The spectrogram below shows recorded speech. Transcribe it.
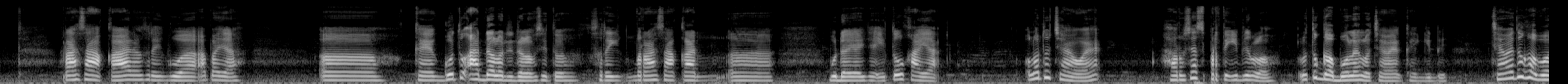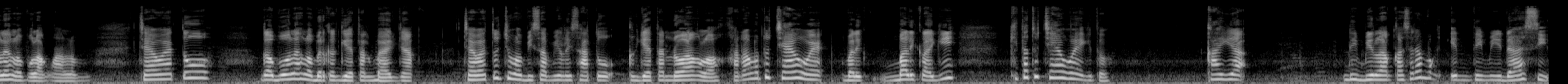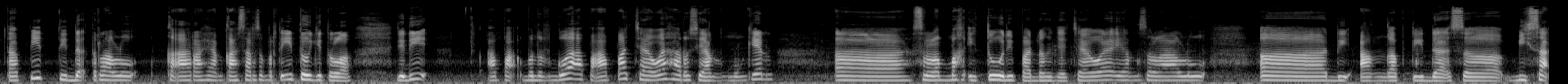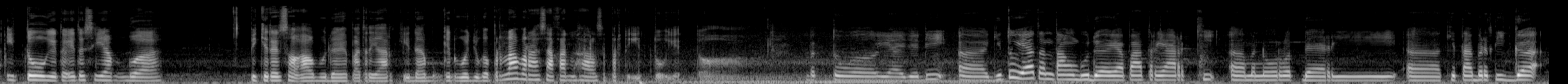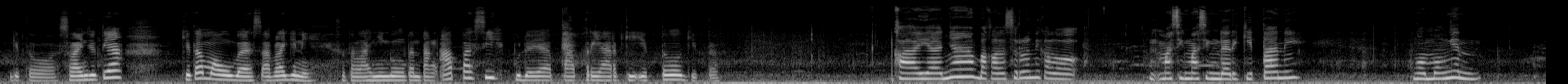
rasakan, yang sering gua apa ya eh kayak gue tuh ada loh di dalam situ, sering merasakan eh budayanya itu kayak lo tuh cewek harusnya seperti ini loh. Lo tuh gak boleh lo cewek kayak gini. Cewek tuh gak boleh lo pulang malam. Cewek tuh gak boleh lo berkegiatan banyak. Cewek tuh cuma bisa milih satu kegiatan doang loh. Karena lo tuh cewek. Balik balik lagi kita tuh cewek gitu. Kayak dibilang kasarnya mengintimidasi tapi tidak terlalu ke arah yang kasar seperti itu gitu loh. Jadi apa menurut gue apa-apa cewek harus yang mungkin eh selemah itu dipandangnya. Cewek yang selalu eh dianggap tidak sebisa itu gitu. Itu sih yang gue pikirin soal budaya patriarki. Dan mungkin gue juga pernah merasakan hal seperti itu gitu Betul ya, jadi eh, gitu ya tentang budaya patriarki eh, menurut dari eh, kita bertiga gitu. Selanjutnya kita mau bahas apa lagi nih setelah nyinggung tentang apa sih budaya patriarki itu gitu. kayaknya bakal seru nih kalau masing-masing dari kita nih ngomongin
